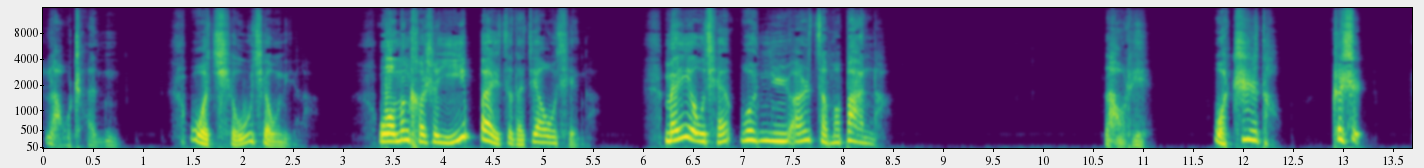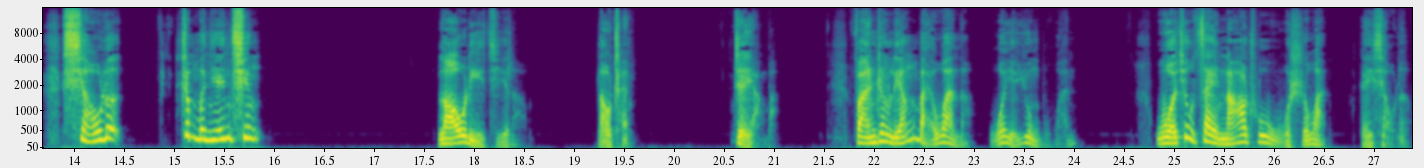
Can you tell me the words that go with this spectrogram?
老陈，我求求你了，我们可是一辈子的交情啊！没有钱，我女儿怎么办呢？”老李，我知道，可是小乐这么年轻。老李急了：“老陈。”这样吧，反正两百万呢，我也用不完，我就再拿出五十万给小乐。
